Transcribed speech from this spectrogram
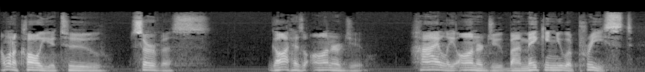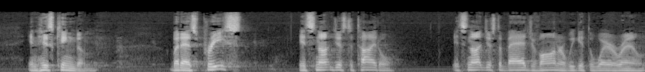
I want to call you to service. God has honored you, highly honored you, by making you a priest in His kingdom. But as priest, it's not just a title. It's not just a badge of honor we get to wear around.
